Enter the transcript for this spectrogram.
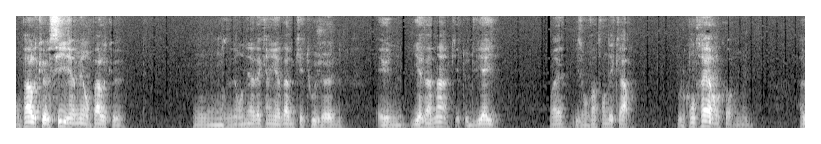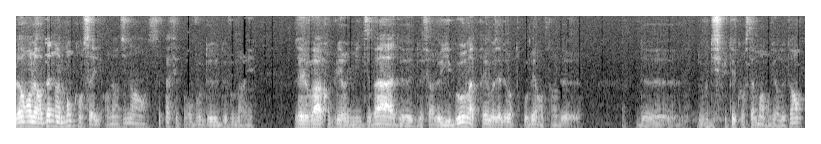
On parle que, si jamais on parle que on, on est avec un Yavam qui est tout jeune, et une Yavama qui est toute vieille, Ouais, ils ont 20 ans d'écart. Ou le contraire encore. Alors on leur donne un bon conseil. On leur dit non, c'est pas fait pour vous de, vous marier. Vous allez voir accomplir une mitzvah, de, faire le yiboum, après vous allez vous retrouver en train de, de, vous disputer constamment en longueur de temps.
